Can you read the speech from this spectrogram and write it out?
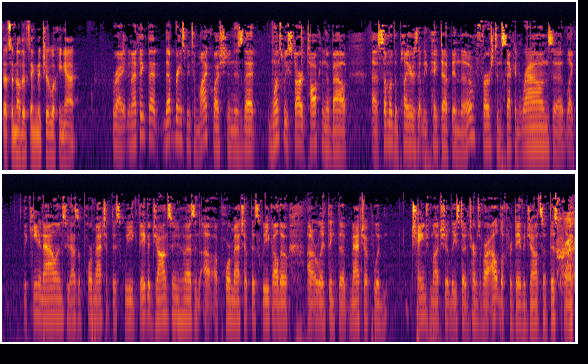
That's another thing that you're looking at. Right. And I think that that brings me to my question is that once we start talking about uh, some of the players that we picked up in the first and second rounds, uh, like the Keenan Allens, who has a poor matchup this week, David Johnson, who has an, a, a poor matchup this week, although I don't really think the matchup would change much, at least in terms of our outlook for David Johnson at this point.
